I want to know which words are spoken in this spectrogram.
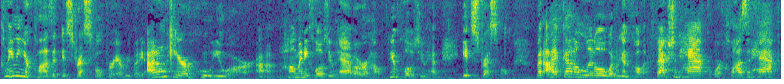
cleaning your closet is stressful for everybody. I don't care who you are, um, how many clothes you have, or how few clothes you have. It's stressful. But I've got a little, what are we going to call it, fashion hack or closet hack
